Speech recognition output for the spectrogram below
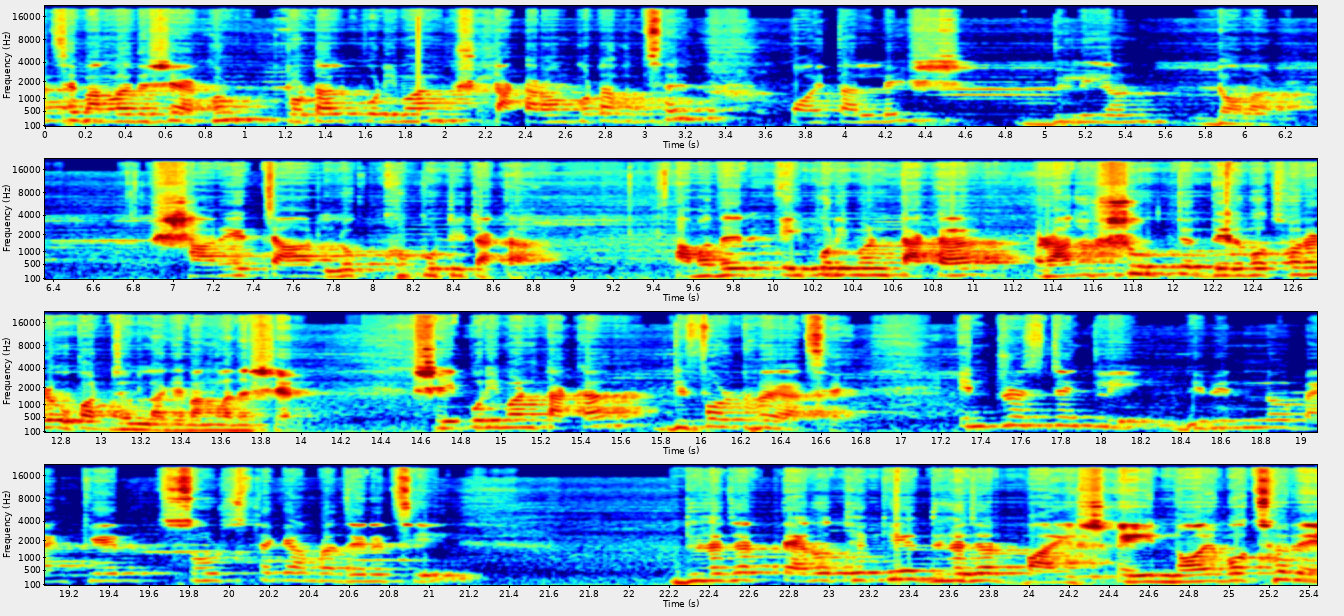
আছে বাংলাদেশে এখন? টোটাল পরিমাণ টাকার অঙ্কটা হচ্ছে পঁয়তাল্লিশ বিলিয়ন ডলার, সাড়ে চার লক্ষ কোটি টাকা। আমাদের এই পরিমাণ টাকা রাজস্ব উঠতে দেড় বছরের উপার্জন লাগে বাংলাদেশের সেই পরিমাণ টাকা ডিফল্ট হয়ে আছে। ইন্টারেস্টিংলি বিভিন্ন ব্যাংকের সোর্স থেকে আমরা জেনেছি, দুই হাজার তেরো থেকে দুই হাজার বাইশ, এই নয় বছরে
